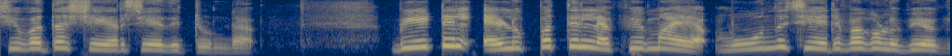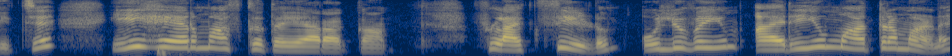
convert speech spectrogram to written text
ശിവത ഷെയർ ചെയ്തിട്ടുണ്ട്. വീട്ടിൽ എളുപ്പത്തിൽ ലഭ്യമായ മൂന്ന് ചേരുവകൾ ഉപയോഗിച്ച് ഈ ഹെയർ മാസ്ക് തയ്യാറാക്കാം. ഫ്ലക്സീഡും ഉലുവയും അരിയും മാത്രമാണ്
